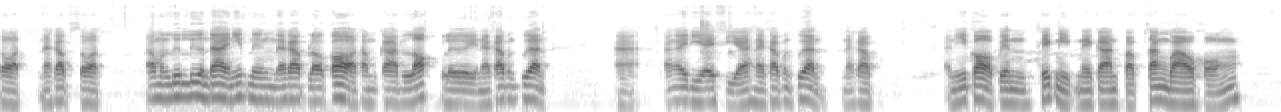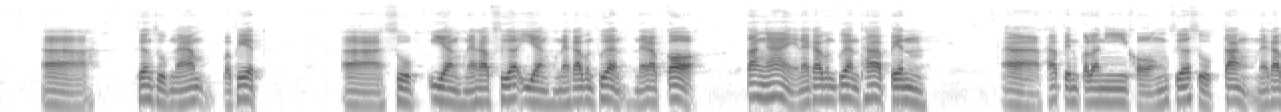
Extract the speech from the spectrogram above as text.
สอดนะครับ สอดถ้ามันลื่นๆได้นิดนึงนะครับ เราก็ทำการล็อกเลยนะครับเพื่อนๆอ่าทั้ง ID ไอเสียนะครับเพื่อนๆนะครับ อันนี้ก็เป็นเทคนิคในการปรับตั้งวาล์วของอ่าเครื่องสูบน้ำประเภทอ่าสูบเอียงนะครับ เสื้อเอียงนะครับเพื่อนๆนะครับ ก็ตั้งง่ายนะครับเพื่อนๆถ้าเป็น อ่าถ้าเป็นกรณีของเสื้อสูบตั้งนะครับ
